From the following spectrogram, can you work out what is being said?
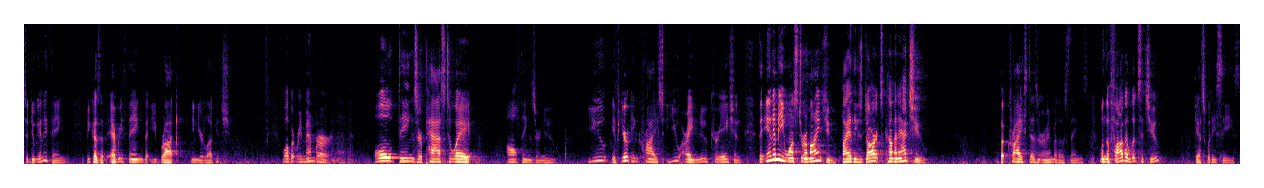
to do anything because of everything that you brought in your luggage? Well, but remember, old things are passed away, all things are new. You, if you're in Christ, you are a new creation. The enemy wants to remind you by these darts coming at you. But Christ doesn't remember those things. When the Father looks at you, guess what he sees?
